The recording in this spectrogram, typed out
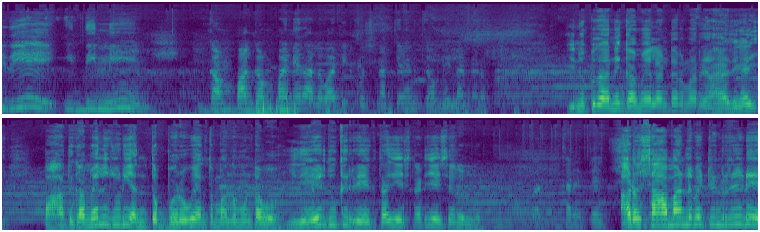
ఇది దీన్ని గంప గంప అనేది అలవాటు ఇట్టుకొచ్చినాకే నేను గమ్మేలు అనడం ఇనుపు దాన్ని గమేలు అంటారు మరి. అదిగా పాత గమేలు చూడు ఎంత బరువు ఎంత మందం ఉంటావో ఇది ఏడు దూకి రేకుతా చేసినట్టు చేశారు వాళ్ళు ఆడు సామాన్లు పెట్టిండ్రు రీడే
